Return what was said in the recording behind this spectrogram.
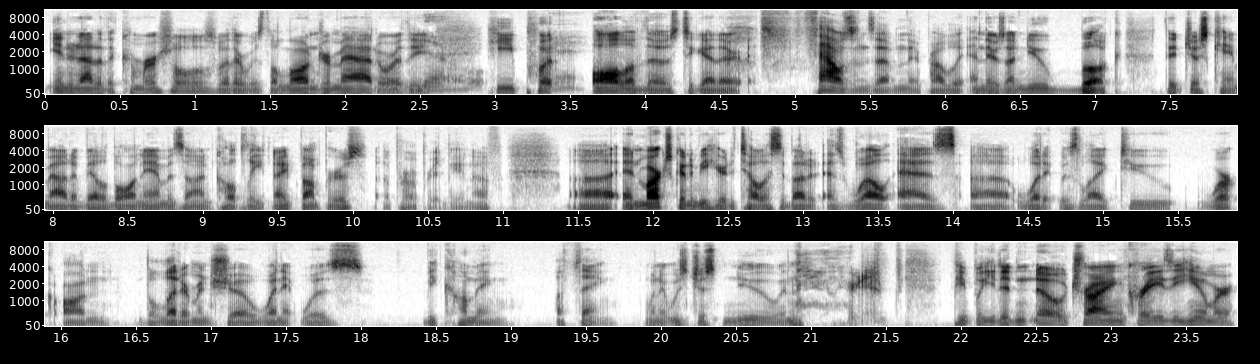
in and out of the commercials, whether it was the laundromat or the. No he put way. all of those together, thousands of them there probably. And there's a new book that just came out, available on Amazon, called Late Night Bumpers, appropriately enough. Uh, and Mark's going to be here to tell us about it, as well as uh, what it was like to work on the Letterman show when it was becoming a thing when it was just new and people you didn't know trying crazy humor.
